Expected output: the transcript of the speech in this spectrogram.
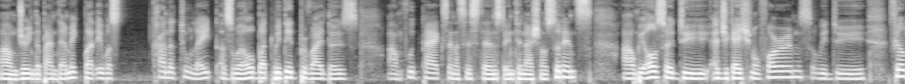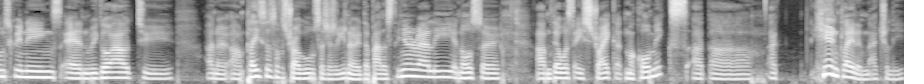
um, during the pandemic, but it was kind of too late as well, but we did provide those um, food packs and assistance to international students. Uh, we also do educational forums, we do film screenings, and we go out to I know, uh, places of struggle, such as you know the Palestinian rally, and also um, there was a strike at McCormick's at, uh, at here in Clayton, actually.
